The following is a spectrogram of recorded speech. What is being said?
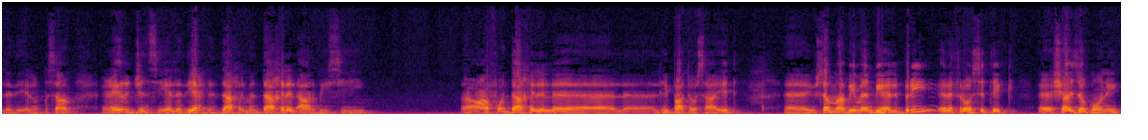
الذي الانقسام غير الجنسي الذي يحدث داخل من داخل ال RBC عفوا داخل ال hepatocyte يسمى بمن؟ بال pre-erythrocytic schizogony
